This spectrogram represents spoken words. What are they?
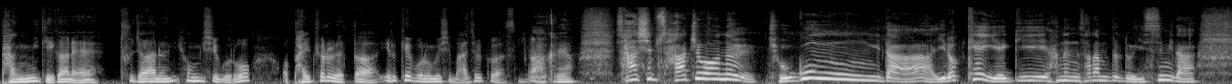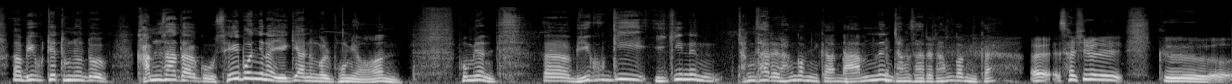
방미 기간에 투자하는 형식으로 발표를 했다. 이렇게 보는 것이 맞을 것 같습니다. 아, 그래요? 44조 원을 조공이다. 이렇게 얘기하는 사람들도 있습니다. 아, 미국 대통령도 감사하다고 세 번이나 얘기하는 걸 보면, 보면, 어, 미국이 이기는 장사를 한 겁니까? 남는 장사를 한 겁니까? 사실 그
